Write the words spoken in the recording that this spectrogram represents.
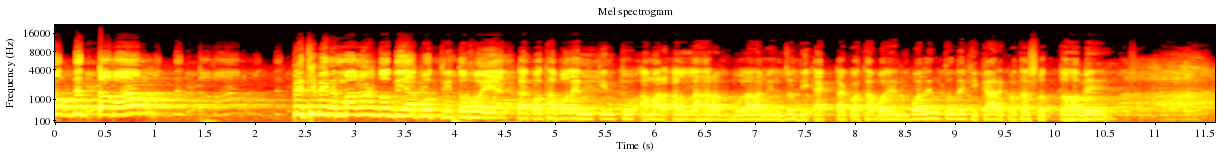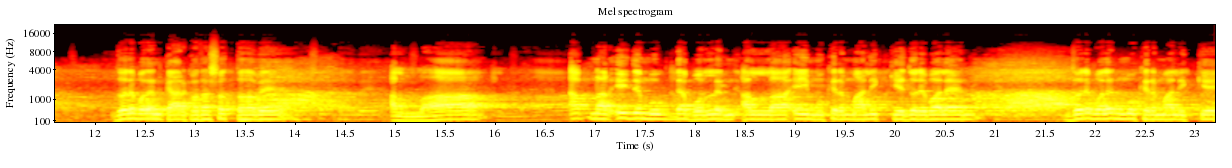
মধ্যে তামাম পৃথিবীর মানুষ যদি একত্রিত হয়ে একটা কথা বলেন, কিন্তু আমার আল্লাহ রাব্বুল আলমিন যদি একটা কথা বলেন বলেন তো দেখি কার কথা সত্য হবে। জোরে বলেন, কার কথা সত্য হবে? আল্লাহ। আপনার এই যে মুখ মুখটা বললেন, আল্লাহ, এই মুখের মালিক কে? জোরে বলেন। জোরে বলেন, মুখের মালিককে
